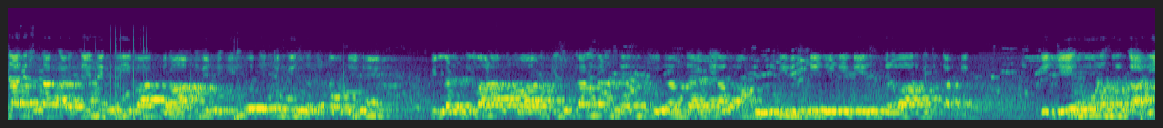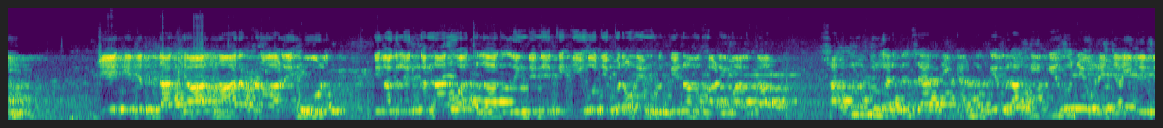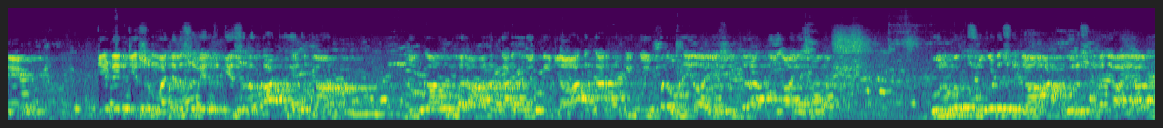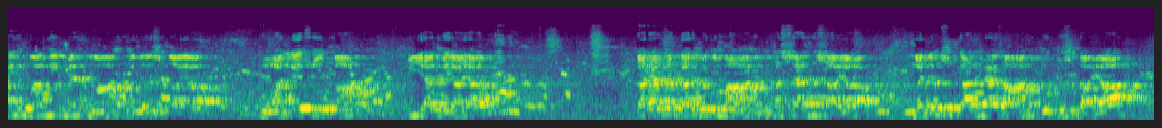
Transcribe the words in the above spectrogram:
ਦਾ ਰਿਸ਼ਤਾ ਕਰਦੇ ਨੇ ਕਈ ਵਾਰ ਬਰਾਤ ਵਿੱਚ ਇਹੋ ਜਿਹੇ ਚੰਗੇ ਸੱਜਣ ਆਉਂਦੇ ਨੇ ਕਿ ਲੜਕੀ ਵਾਲਾ ਪਰਿਵਾਰ ਇਸ ਗੱਲ ਨਾਲ ਸਹਿਮਤ ਹੋ ਜਾਂਦਾ ਹੈ ਕਿ ਆਪਾਂ ਹੋਰ ਵੀ ਰਿਸ਼ਤੇ ਜਿਹੜੇ ਨੇ ਇਸ ਪਰਿਵਾਰ ਵਿੱਚ ਕਰਦੇ ਕਿ ਜੇ ਹੋਣ ਹੰਕਾਰੀ, ਜੇ ਇੱਜ਼ਤ ਦਾ ਖਿਆਲ ਨਾ ਰੱਖਣ ਵਾਲੇ ਹੋਣ ਤੇ ਅਗਲੇ ਕੰਨਾਂ ਨੂੰ ਹੱਥ ਲਾ ਲੈਂਦੇ ਨੇ ਕਿ ਇਹੋ ਜਿਹੇ ਪਰੌਣੇ ਮੁੜ ਕੇ ਨਾ ਵਿਖਾਲੀ ਮਾਰਦਾ, ਸਤਿਗੁਰੂ ਗੁਰੂ ਅਰਜਨ ਸਾਹਿਬ ਜੀ ਕਹਿਣ ਲੱਗੇ, ਬਰਾਤੀ ਕਿਹੋ ਜਿਹੇ ਹੋਣੇ ਚਾਹੀਦੇ? ਜਿਹੜੇ ਜਿਸ ਮਜਲਿਸ ਵਿੱਚ, ਜਿਸ ਇਕੱਠ ਵਿੱਚ ਜਾਣ, ਲੋਕਾਂ ਨੂੰ ਹੈਰਾਨ ਕਰਨ ਲੋਕੀ ਯਾਦ ਕਰਨ ਕਿ ਕੋਈ ਪਰੌਣੇ ਆਏ ਸੀ, ਬਰਾਤੀ ਆਏ ਸਨ। ਗੁਰਮੁਖ ਸੁਗੜ ਸੁਜਾਨ ਗੁਰ ਸਮਝਾਇਆ ਮਿਹਰਬਾਨੀ ਮਹਿਮਾਨ ਮਜਲਿਸ ਆਇਆ। ਵਾਲੇ ਸੋ ਖਾਨ ਪੀਆ ਕੇ ਆਇਆ। ਕਰਨ ਗਰਭ ਗੁਮਾਨ ਹੱਸੈ ਹਸਾਇਆ। ਮਜਲਿਸ ਕਰ ਹੈਰਾਨ ਉੱਠ ਸਦਾਇਆ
